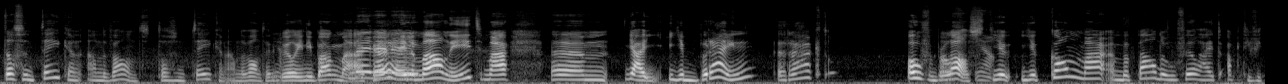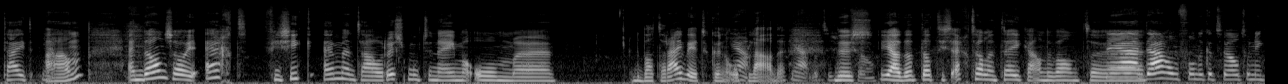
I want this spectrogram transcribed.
dat is een teken aan de wand. Dat is een teken aan de wand. En ik wil je niet bang maken, hè? helemaal niet. Maar ehm, ja, je brein raakt overbelast. Ja. Je, je kan maar een bepaalde hoeveelheid activiteit Ja. aan. En dan zou je echt fysiek en mentaal rust moeten nemen om eh, de batterij weer te kunnen Ja. opladen. Ja, dat is Dus zo. ja, dat, dat is echt wel een teken aan de wand. Nou ja, daarom vond ik het wel, toen ik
